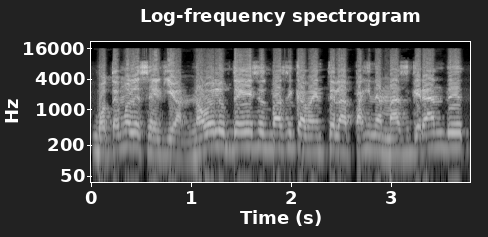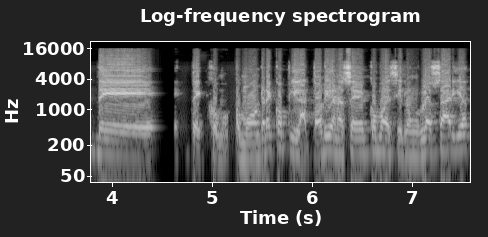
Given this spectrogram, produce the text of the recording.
votémosles el guion. Novel Updates es básicamente la página más grande de, como, como un recopilatorio, no sé cómo decirlo, un glosario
